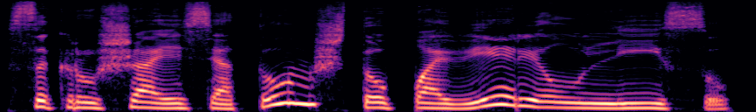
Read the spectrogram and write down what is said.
сокрушаясь о том, что поверил лису.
